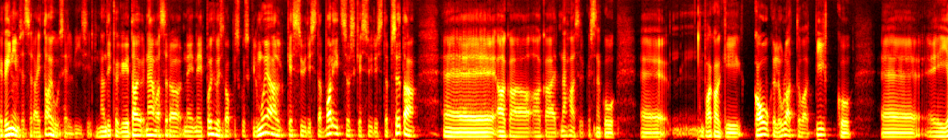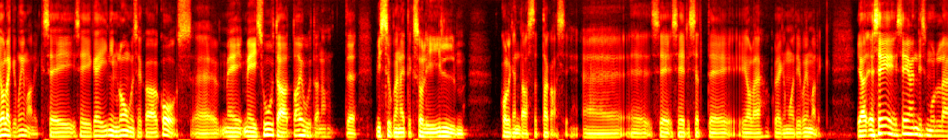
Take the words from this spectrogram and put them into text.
ega inimesed seda ei taju sel viisil, nad ikkagi taju, näevad seda, neid, neid põhjuseid hoopis kuskil mujal, kes süüdistab valitsust, kes süüdistab sõda äh,, aga, aga et näha sellist nagu äh, vägagi kaugele ulatuvat pilku äh, ei olegi võimalik, see ei, see ei käi inimloomusega koos. Äh,, me ei, me ei suuda tajuda noh, et missugune näiteks oli ilm kolmkümmend aastat tagasi. Äh,, see, see lihtsalt ei, ei ole kuidagimoodi võimalik ja, ja see, see andis mulle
